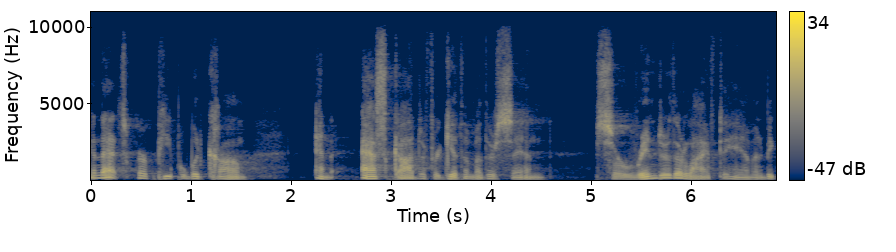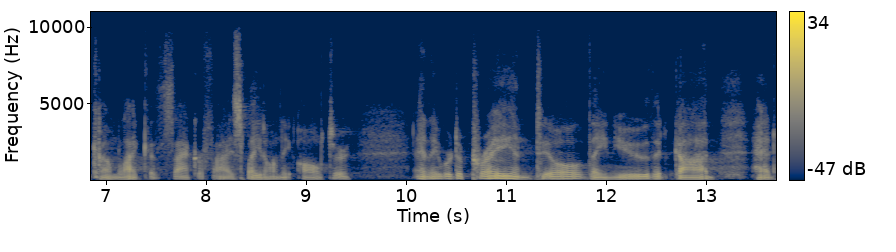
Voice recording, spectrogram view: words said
And that's where people would come and ask God to forgive them of their sin, surrender their life to Him, and become like a sacrifice laid on the altar. And they were to pray until they knew that God had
